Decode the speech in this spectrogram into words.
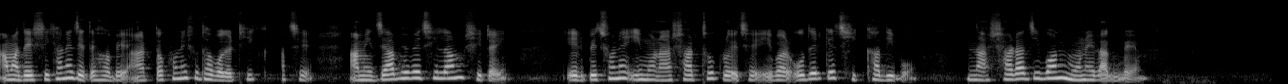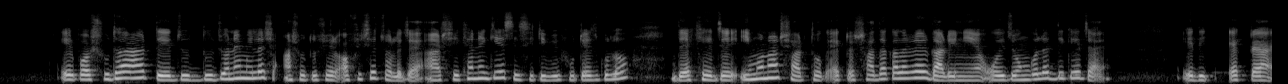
আমাদের সেখানে যেতে হবে। আর তখনই সুধা বলে, ঠিক আছে, আমি যা ভেবেছিলাম সেটাই। এর পেছনে ইমন আর সার্থক রয়েছে, এবার ওদেরকে শিক্ষা দিব। না, সারা জীবন মনে রাখবে। এরপর সুধা আর তেজ দুজনে মিলে আশুতোষের অফিসে চলে যায়। আর সেখানে গিয়ে সিসিটিভি ফুটেজগুলো দেখে যে ইমন আর সার্থক একটা সাদা কালারের গাড়ি নিয়ে ওই জঙ্গলের দিকে যায়। এদিক একটা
